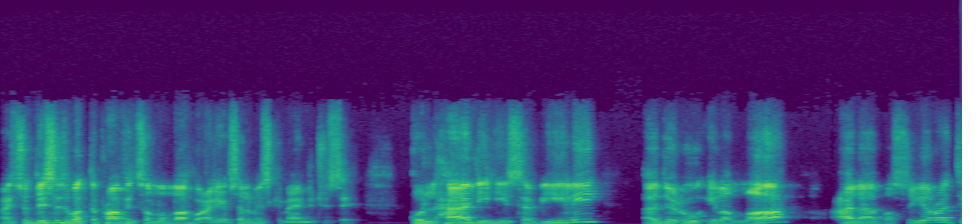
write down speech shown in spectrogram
Right? So this is what the Prophet ﷺ is commanded to say. قُلْ هَذِهِ سَبِيلِي أَدْعُو إِلَى اللَّهِ عَلَى بَصِيرَةٍ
